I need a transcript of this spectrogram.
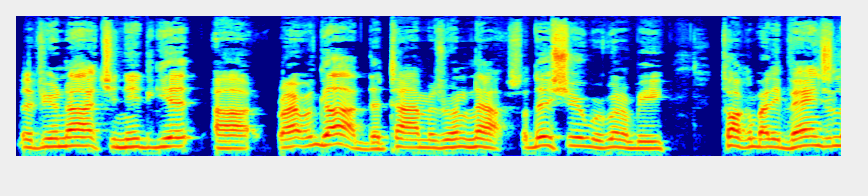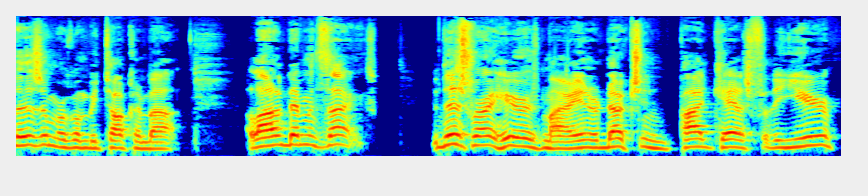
But if you're not, you need to get uh, right with God. The time is running out. So this year we're going to be talking about evangelism. We're going to be talking about a lot of different things. This right here is my introduction podcast for the year.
